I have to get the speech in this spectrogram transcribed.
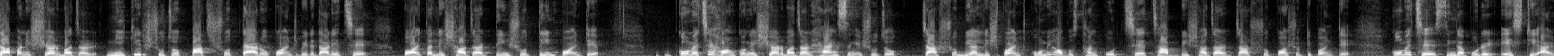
জাপানি শেয়ার বাজার নিকির সূচক পাঁচশো তেরো পয়েন্ট বেড়ে দাঁড়িয়েছে, পঁয়তাল্লিশ হাজার তিনশো তিন পয়েন্টে। কমেছে হংকংয়ের শেয়ার বাজার হ্যাংসেং এর সূচক। চারশো বিয়াল্লিশ পয়েন্ট কমে অবস্থান করছে ছাব্বিশ হাজার চারশো পঁয়ষট্টি পয়েন্টে। কমেছে সিঙ্গাপুরের এসটিআই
